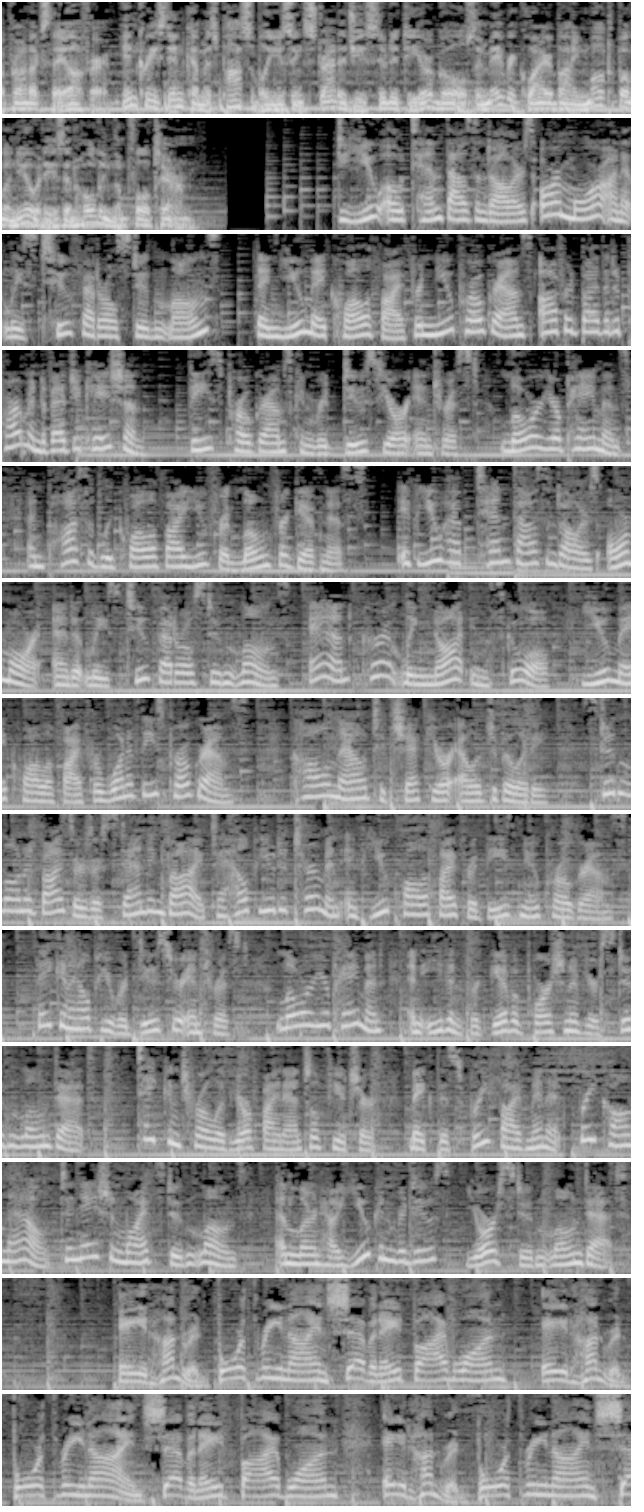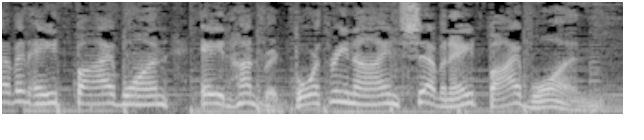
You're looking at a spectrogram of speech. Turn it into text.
the products they offer. Increased income is possible using strategies suited to your goals and may require buying multiple annuities and holding them full term. Do you owe $10,000 or more on at least two federal student loans? Then you may qualify for new programs offered by the Department of Education. These programs can reduce your interest, lower your payments, and possibly qualify you for loan forgiveness. If you have $10,000 or more and at least two federal student loans and currently not in school, you may qualify for one of these programs. Call now to check your eligibility. Student loan advisors are standing by to help you determine if you qualify for these new programs. They can help you reduce your interest, lower your payment, and even forgive a portion of your student loan debt. Take control of your financial future. Make this free five minute free call now to Nationwide Student Loans and learn how you can reduce your student loan debt. 800 439 7851. 800 439 7851. 800 439 7851. 800 439 7851.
